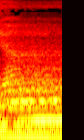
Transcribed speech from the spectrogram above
Jump.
